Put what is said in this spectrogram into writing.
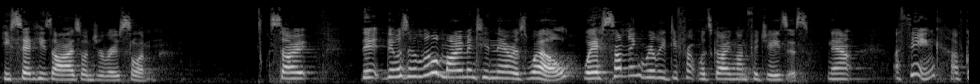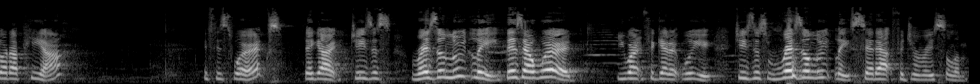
He set his eyes on Jerusalem. So there, there, was a little moment in there as well where something really different was going on for Jesus. Now, I think I've got up here, if this works. There you go. Jesus resolutely, there's our word. You won't forget it, will you? Jesus resolutely set out for Jerusalem.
